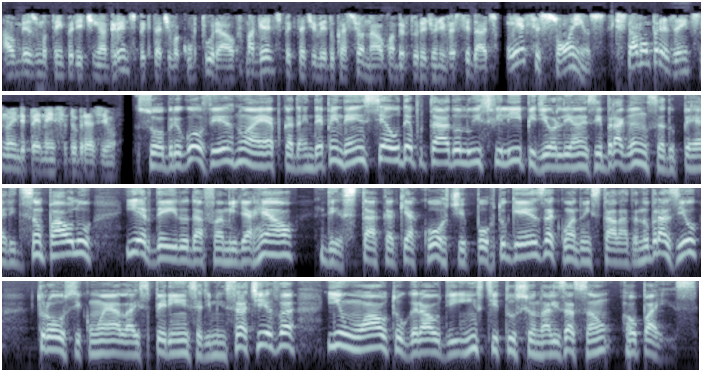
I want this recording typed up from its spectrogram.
Ao mesmo tempo, ele tinha grande expectativa cultural, uma grande expectativa educacional, com abertura de universidades. Esses sonhos estavam presentes na independência do Brasil. Sobre o governo, à época da independência, o deputado Luiz Felipe de Orleans e Bragança, do PL de São Paulo, e herdeiro da família real, destaca que a corte portuguesa, quando instalada no Brasil, trouxe com ela a experiência administrativa e um alto grau de institucionalização ao país.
